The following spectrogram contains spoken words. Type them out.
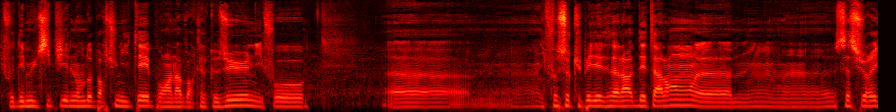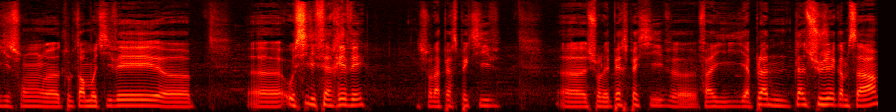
il faut démultiplier le nombre d'opportunités pour en avoir quelques-unes, il faut, il faut s'occuper des, talents, des talents s'assurer qu'ils sont tout le temps motivés, aussi les faire rêver sur la perspective, sur les perspectives. Enfin, il y a plein de sujets comme ça.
